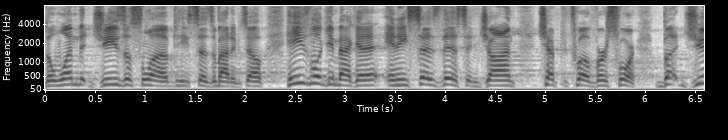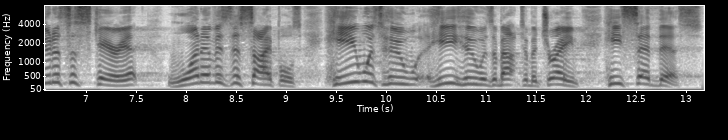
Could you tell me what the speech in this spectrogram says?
the one that Jesus loved, he says about himself. He's looking back at it and he says this in John chapter 12, verse 4. But Judas Iscariot, one of his disciples, he was who he who was about to betray him, he said this.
